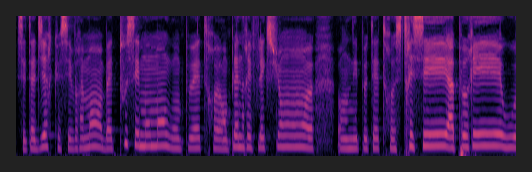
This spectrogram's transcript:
C'est-à-dire que c'est vraiment bah, tous ces moments où on peut être en pleine réflexion, euh, on est peut-être stressé, apeuré ou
